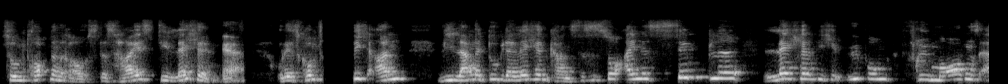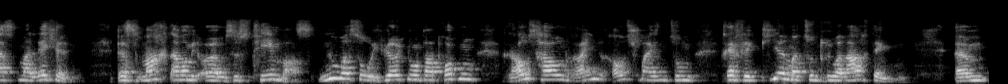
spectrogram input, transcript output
zum Trocknen raus. Das heißt, die lächeln. Ja. Und jetzt kommt dich an, wie lange du wieder lächeln kannst. Das ist so eine simple, lächerliche Übung, frühmorgens erstmal lächeln. Das macht aber mit eurem System was. Nur mal so, ich will euch nur ein paar Brocken raushauen, rein, rausschmeißen zum Reflektieren, mal zum drüber nachdenken. Ähm,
